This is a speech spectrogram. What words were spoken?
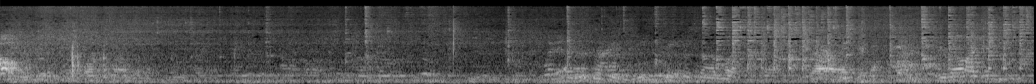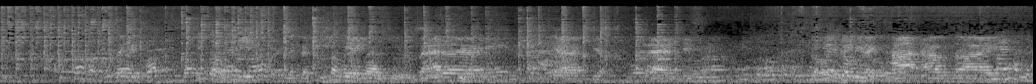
Oh. What is? Yeah, yeah. It. So it's gonna be like hot outside.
